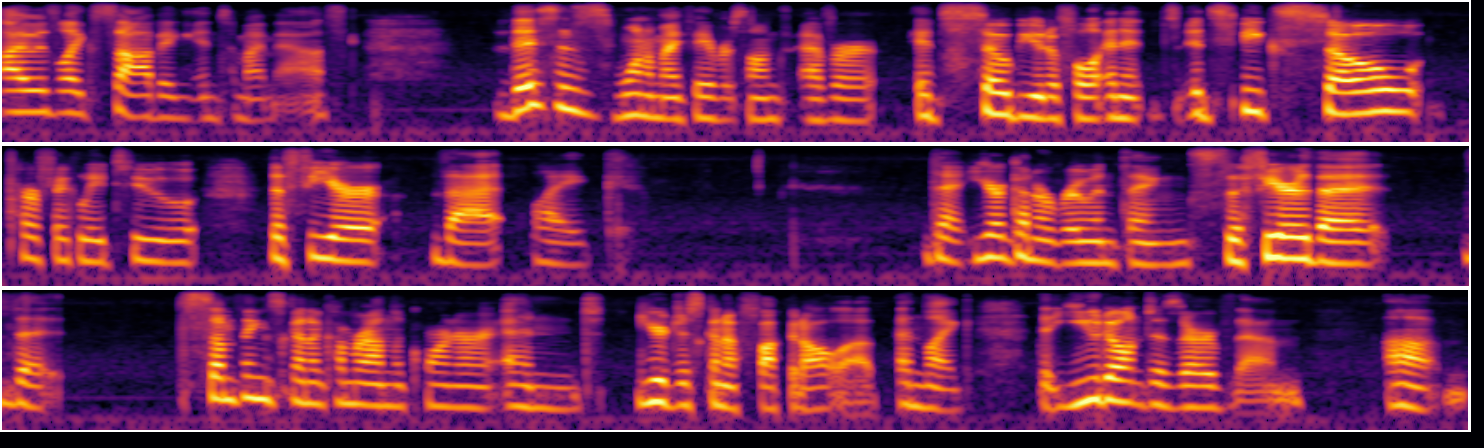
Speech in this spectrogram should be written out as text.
I was like sobbing into my mask this is one of my favorite songs ever. It's so beautiful and it it speaks so perfectly to the fear that like that you're going to ruin things, the fear that that something's going to come around the corner and you're just going to fuck it all up and like that you don't deserve them. Um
